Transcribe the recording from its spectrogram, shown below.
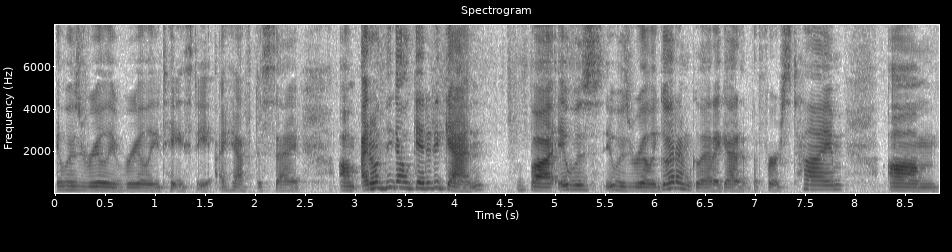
It was really, really tasty, I have to say. Um, I don't think I'll get it again, but it was it was really good. I'm glad I got it the first time. Um,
